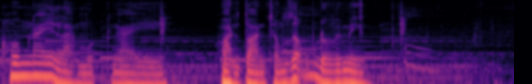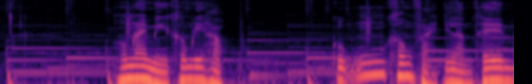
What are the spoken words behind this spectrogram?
hôm nay là một ngày hoàn toàn trống rỗng đối với mình hôm nay mình không đi học, cũng không phải đi làm thêm.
